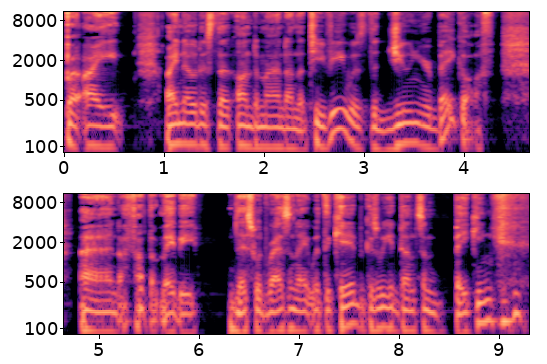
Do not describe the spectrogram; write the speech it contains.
But I I noticed that on demand on the TV was the Junior Bake Off, and I thought that maybe this would resonate with the kid because we had done some baking.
